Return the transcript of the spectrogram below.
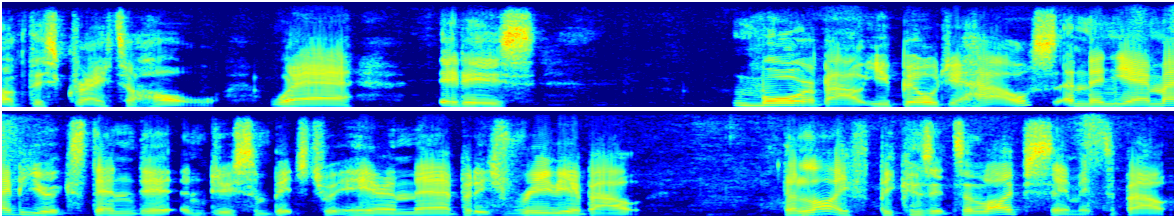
of this greater whole where it is more about you build your house and then yeah maybe you extend it and do some bits to it here and there but it's really about the life because it's a life sim it's about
